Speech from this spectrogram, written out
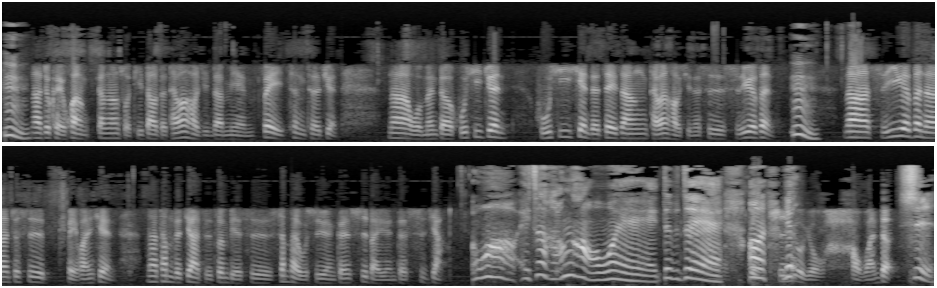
嗯，那就可以换刚刚所提到的台湾好行的免费乘车券。那我们的湖西券、湖西线的这张台湾好行呢是十月份。嗯。那十一月份呢，就是北环线，那他们的价值分别是三百五十元跟四百元的市价。哇，哎，这很好哎，对不对？哦，吃又有好玩的。是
